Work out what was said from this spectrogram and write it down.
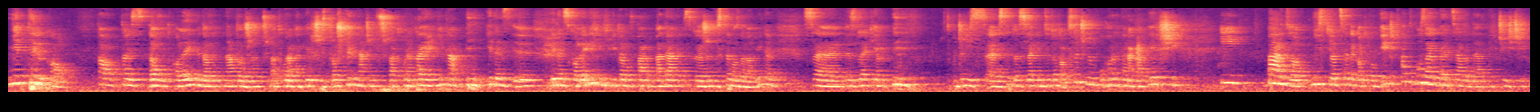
Nie tylko to, to jest dowód, kolejny dowód na to, że w przypadku raka piersi jest troszkę inaczej w przypadku raka jajnika. Jeden z, y, jeden z kolejnych inhibitorów badanych skojarzony z temozolominem, z, z lekiem, czyli z, z, z lekiem cytotoksycznym u chorych na raka piersi i bardzo niski odsetek odpowiedzi, a w guzach BRCA dodatnych 38%.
